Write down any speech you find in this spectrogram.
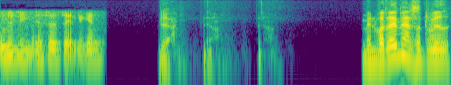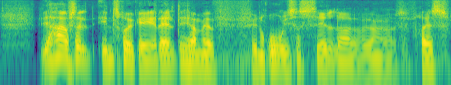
udligner sig selv igen. Men hvordan altså, du ved, jeg har jo selv indtryk af, at alt det her med at finde ro i sig selv og være tilfreds,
